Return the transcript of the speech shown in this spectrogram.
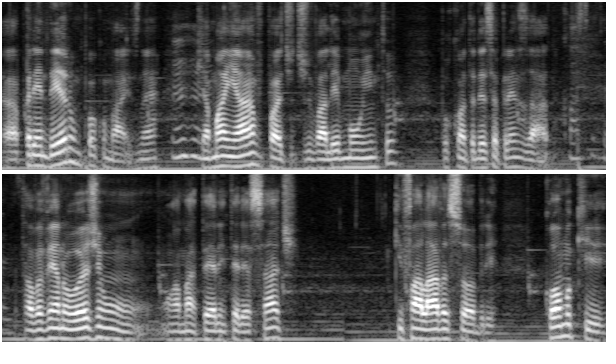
aprender um pouco mais, né? Uhum. Que amanhã pode te valer muito por conta desse aprendizado. Com certeza. Estava vendo hoje um- uma matéria interessante que falava sobre como que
